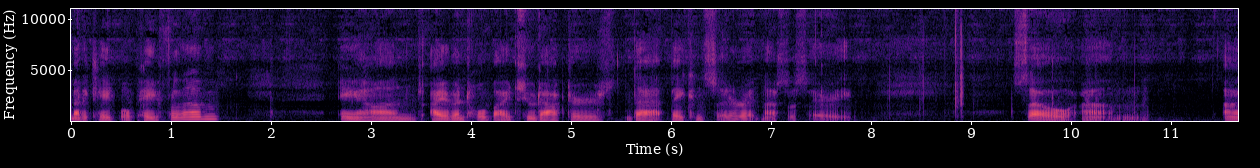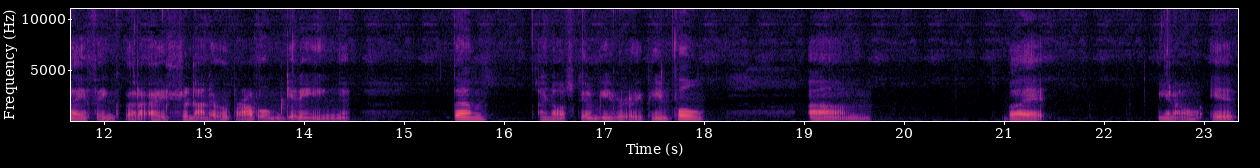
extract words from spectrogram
Medicaid will pay for them and I have been told by two doctors that they consider it necessary. So, um, I think that I should not have a problem getting them. I know it's going to be very painful. Um, but, you know, it,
